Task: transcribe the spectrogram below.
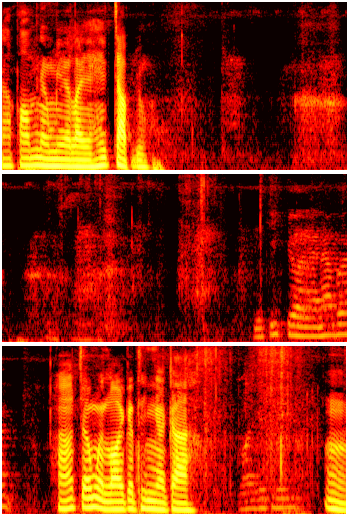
นะเพราะมันยังมีอะไรให้จับอยู่เมื่อกี้เจออะไรนะเพื่อนฮะเจอเหมือนรอยกระทิงอะกา รอยกระทิง อืม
